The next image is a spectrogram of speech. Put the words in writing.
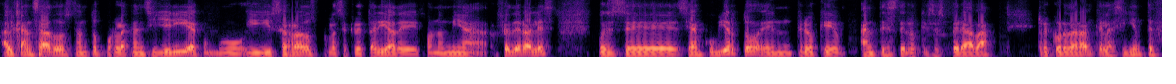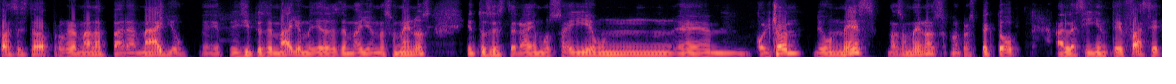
alcanzados tanto por la Cancillería como y cerrados por la Secretaría de Economía Federales, pues eh, se han cubierto en creo que antes de lo que se esperaba Recordarán que la siguiente fase estaba programada para mayo, eh, principios de mayo, mediados de mayo más o menos. Entonces traemos ahí un eh, colchón de un mes más o menos con respecto a la siguiente fase.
